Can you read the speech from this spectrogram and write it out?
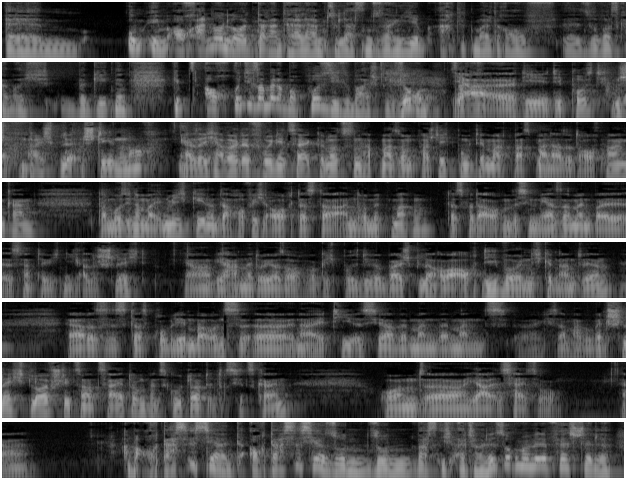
Ähm, um eben auch anderen Leuten daran teilhaben zu lassen, zu sagen, hier achtet mal drauf, äh, sowas kann euch begegnen. Gibt's auch, und ihr sammelt aber auch positive Beispiele. So rum. Ja, äh, die, die positiven Beispiele entstehen noch. Also ich habe heute früh die Zeit genutzt und habe mal so ein paar Stichpunkte gemacht, was man da so drauf machen kann. Da muss ich nochmal in mich gehen und da hoffe ich auch, dass da andere mitmachen, dass wir da auch ein bisschen mehr sammeln, weil es natürlich nicht alles schlecht. Ja, wir haben ja durchaus auch wirklich positive Beispiele, aber auch die wollen nicht genannt werden. Ja, das ist das Problem bei uns äh, in der IT ist ja, wenn man, wenn man äh, ich sag mal, wenn es schlecht läuft, steht es in der Zeitung, wenn es gut läuft, interessiert es keinen. Und äh, ja, ist halt so. Ja. Aber auch das ist ja, auch das ist ja so ein, so ein, was ich als Journalist auch immer wieder feststelle.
